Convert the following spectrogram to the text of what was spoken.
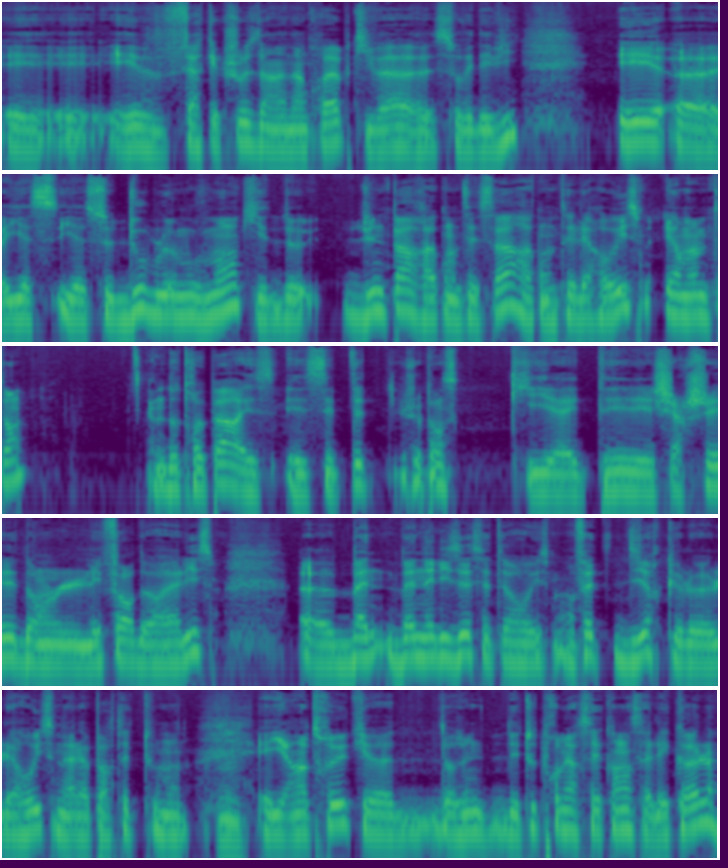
et, faire quelque chose d'incroyable qui va sauver des vies. Et euh, il y, a, ce- double mouvement qui est d'une part raconter ça, raconter l'héroïsme, et en même temps, d'autre part, et c'est peut-être, je pense, qui a été cherché dans l'effort de réalisme, euh, ban- banaliser cet héroïsme. En fait, dire que l'héroïsme est à la portée de tout le monde. Mm. Et il y a un truc, euh, dans une des toutes premières séquences à l'école,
